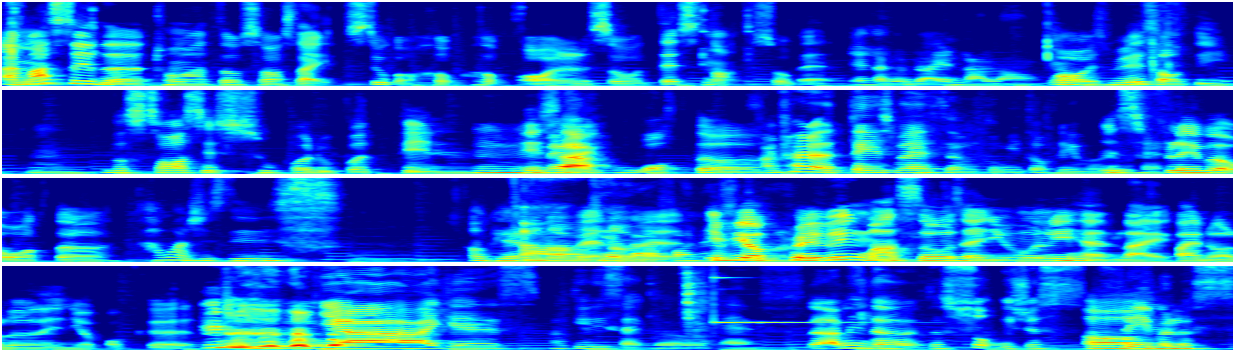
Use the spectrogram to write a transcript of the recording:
I must say the tomato sauce like still got herb herb oil, so that's not so bad. It's like a dry la la. Oh, it's really salty. Mm. The sauce is super duper thin. Mm, it's yeah. like water. I'm trying to taste where is the tomato flavor. It's flavored water. How much is this? Okay, Ah, not bad, okay not bad. four If you're craving mussels and you only have like five dollar in your pocket, Mm, yeah, I guess. I'll give this like a F. The, I mean, the, the soup is just Um, flavorless.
